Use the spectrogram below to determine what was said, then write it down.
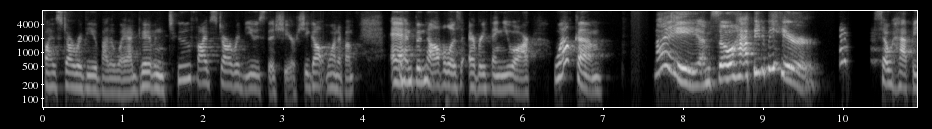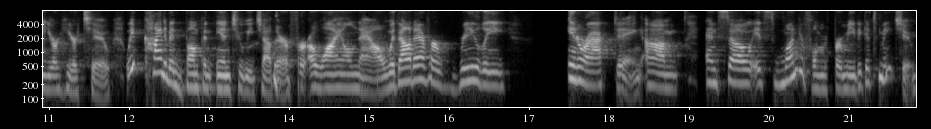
Five star review, by the way. I've given two five star reviews this year. She got one of them. And the novel is Everything You Are. Welcome. Hi, I'm so happy to be here. I'm so happy you're here too. We've kind of been bumping into each other for a while now without ever really interacting. Um, and so it's wonderful for me to get to meet you.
